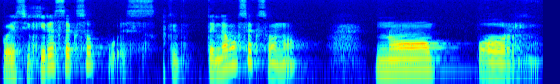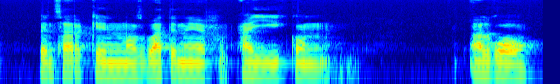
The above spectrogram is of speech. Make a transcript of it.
pues si quieres sexo, pues que tengamos sexo, ¿no? No por pensar que nos va a tener ahí con algo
